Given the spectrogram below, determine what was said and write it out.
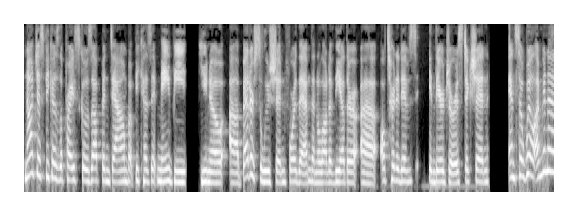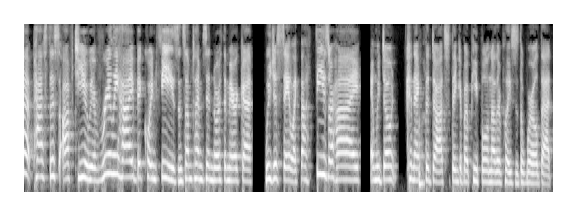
not just because the price goes up and down, but because it may be, you know, a better solution for them than a lot of the other uh, alternatives in their jurisdiction. And so, Will, I'm going to pass this off to you. We have really high Bitcoin fees, and sometimes in North America, we just say like the fees are high, and we don't connect the dots to think about people in other places of the world that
